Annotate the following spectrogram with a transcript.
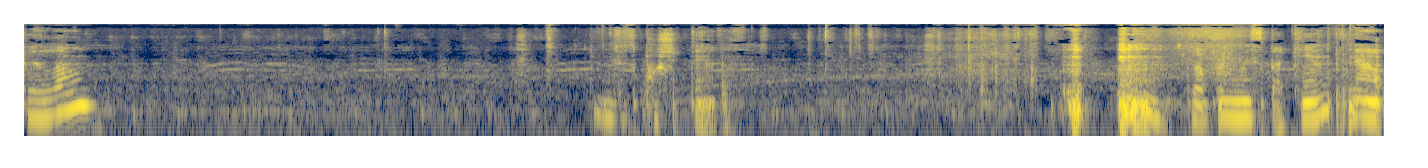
vellum. I'll bring this back in. Now,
